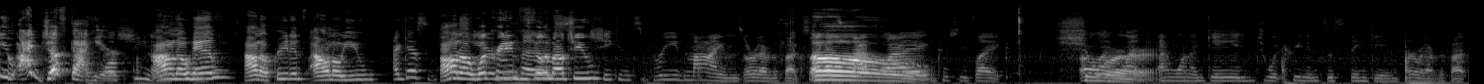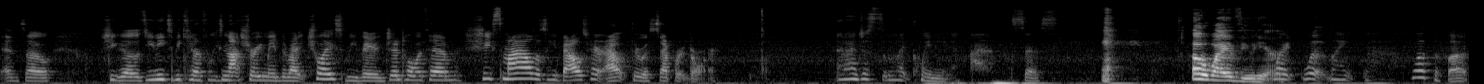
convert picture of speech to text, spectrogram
you. I just got here. Well, she I don't know him. I don't know Credence. I don't know you. I guess I don't know what Credence is feeling about you. She can breed minds or whatever the fuck. So I guess that's Oh. why, because she's like oh, Sure. oh, I want to gauge what Credence is thinking or whatever the fuck. And so she goes, "You need to be careful. He's not sure he made the right choice. Be very gentle with him." She smiles as he bows her out through a separate door. And I just am like, Queenie, sis, oh, why is you here? like what, like what the fuck?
